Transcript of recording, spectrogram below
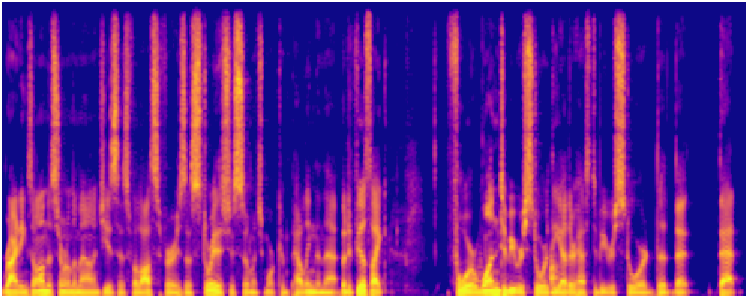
writings on the Sermon on the Mount and Jesus as philosopher, is a story that's just so much more compelling than that. But it feels like for one to be restored, the ah. other has to be restored. That that that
